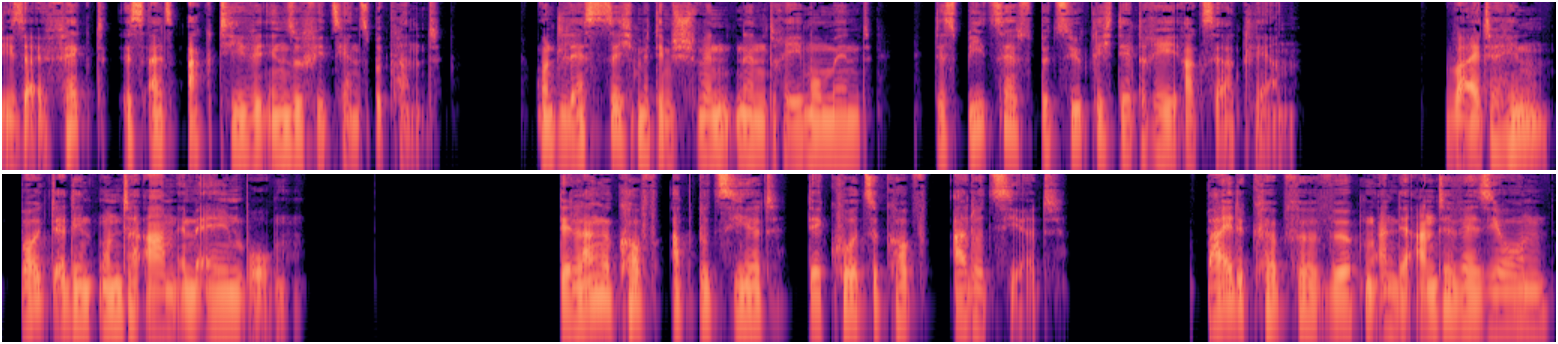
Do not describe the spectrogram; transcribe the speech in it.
Dieser Effekt ist als aktive Insuffizienz bekannt und lässt sich mit dem schwindenden Drehmoment des Bizeps bezüglich der Drehachse erklären. Weiterhin beugt er den Unterarm im Ellenbogen. Der lange Kopf abduziert, der kurze Kopf adduziert. Beide Köpfe wirken an der Anteversion,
